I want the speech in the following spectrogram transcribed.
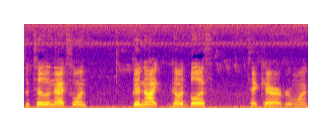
So till the next one, good night, God bless. Take care everyone.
